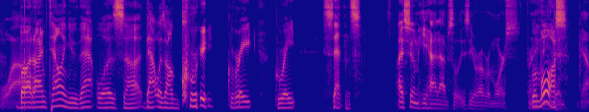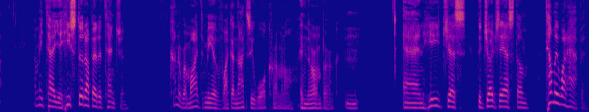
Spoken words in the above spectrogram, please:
Wow. But I'm telling you, that was uh, that was a great, great, great sentence. I assume he had absolutely zero remorse for Remorse? Yeah. Let me tell you, he stood up at attention. Kind of reminded me of like a Nazi war criminal in Nuremberg. Mm-hmm. And he just, the judge asked him, Tell me what happened.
